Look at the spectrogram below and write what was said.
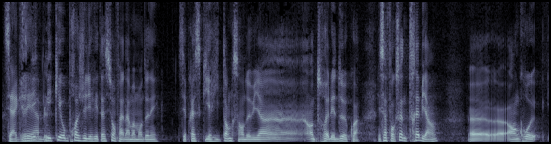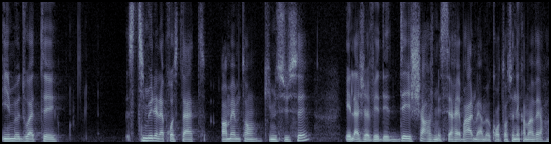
c'est agréable. est au proche de l'irritation, enfin, à un moment donné. C'est presque irritant que ça en devient euh, entre les deux, quoi. Et ça fonctionne très bien. Euh, en gros, il me doigtait, stimuler la prostate en même temps qu'il me suçait. Et là, j'avais des décharges mais cérébrales, mais à me contentionner comme un verre.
